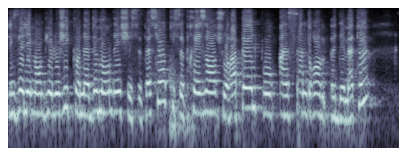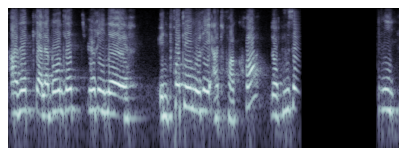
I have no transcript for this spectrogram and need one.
les éléments biologiques qu'on a demandés chez ce patient qui se présente, je vous rappelle, pour un syndrome œdémateux avec à la bandelette urinaire une protéinurie à trois croix. Donc vous avez mis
